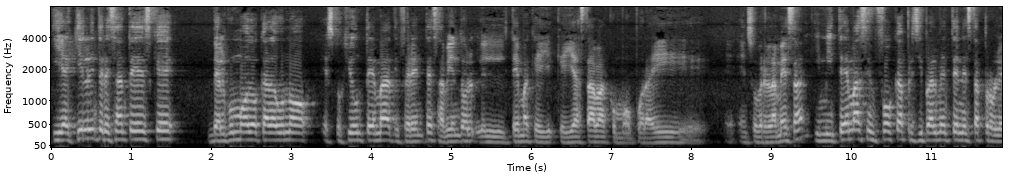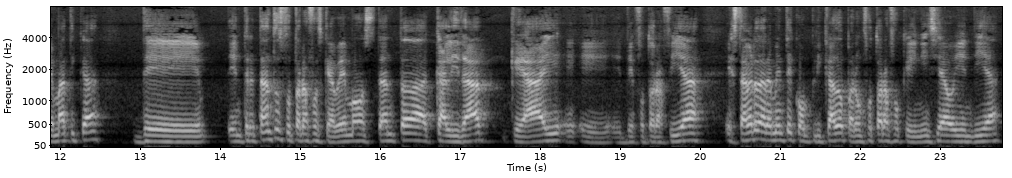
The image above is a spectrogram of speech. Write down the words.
Y aquí lo interesante es que de algún modo cada uno escogió un tema diferente, sabiendo el tema que, que ya estaba como por ahí eh, en sobre la mesa. Y mi tema se enfoca principalmente en esta problemática de entre tantos fotógrafos que vemos, tanta calidad que hay eh, eh, de fotografía, está verdaderamente complicado para un fotógrafo que inicia hoy en día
